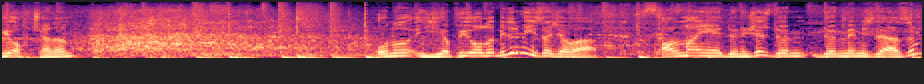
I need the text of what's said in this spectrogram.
Yok canım. Onu yapıyor olabilir miyiz acaba? Almanya'ya döneceğiz dön, dönmemiz lazım.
